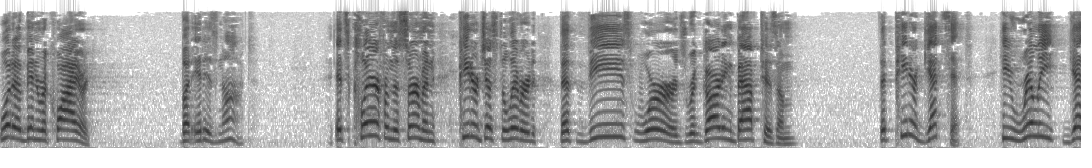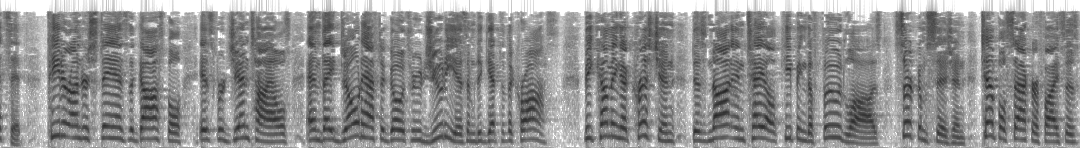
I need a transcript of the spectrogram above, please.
would have been required. But it is not. It's clear from the sermon Peter just delivered that these words regarding baptism that Peter gets it. He really gets it. Peter understands the gospel is for Gentiles and they don't have to go through Judaism to get to the cross. Becoming a Christian does not entail keeping the food laws, circumcision, temple sacrifices,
